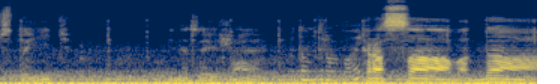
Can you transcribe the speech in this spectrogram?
стоїть і не заїжджає. Потім трамвай. Красава, да.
